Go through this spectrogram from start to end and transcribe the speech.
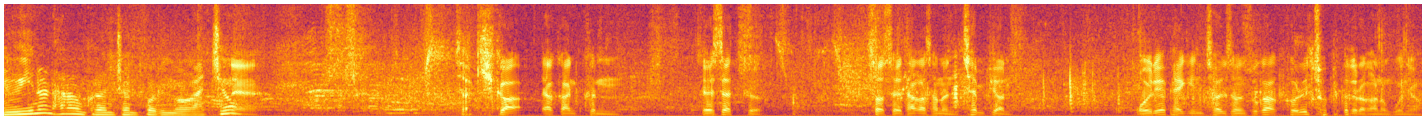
유인을 하는 그런 전법인 것 같죠? 네. 자 키가 약간 큰 에세트. 서서히 다가서는 챔피언. 오히려 백인철 선수가 거리를 좁혀 들어가는군요.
